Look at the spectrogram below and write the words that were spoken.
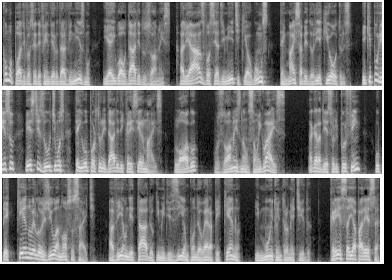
Como pode você defender o darwinismo e a igualdade dos homens? Aliás, você admite que alguns têm mais sabedoria que outros e que por isso estes últimos têm oportunidade de crescer mais. Logo, os homens não são iguais. Agradeço-lhe por fim o pequeno elogio a nosso site. Havia um ditado que me diziam quando eu era pequeno e muito intrometido: Cresça e apareça.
